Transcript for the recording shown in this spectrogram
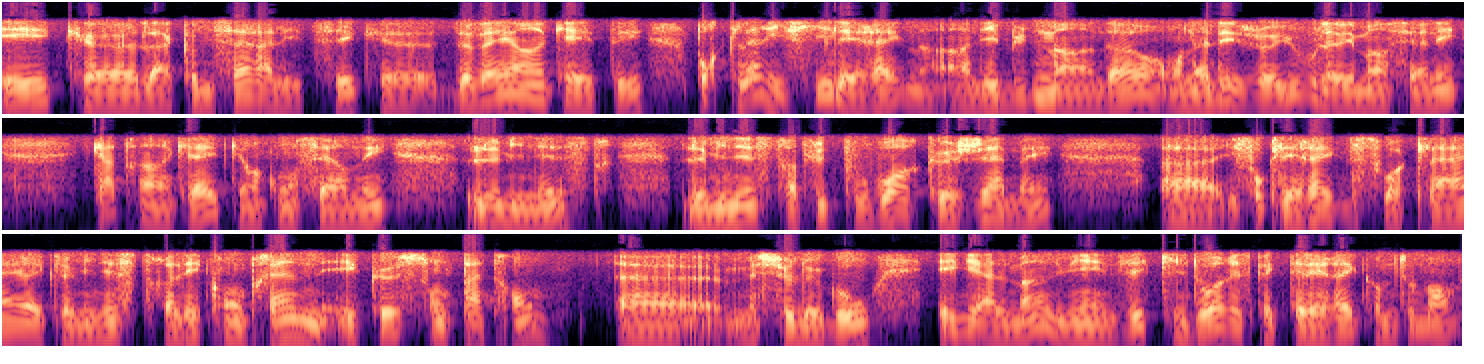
et que la commissaire à l'éthique euh, devait enquêter pour clarifier les règles en, début de mandat. On a déjà eu, vous l'avez mentionné, quatre enquêtes qui ont concerné le ministre. Le ministre a plus de pouvoir que jamais. Euh, il faut que les règles soient claires et que le ministre les comprenne et que son patron, M. Legault, également lui indique qu'il doit respecter les règles comme tout le monde.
